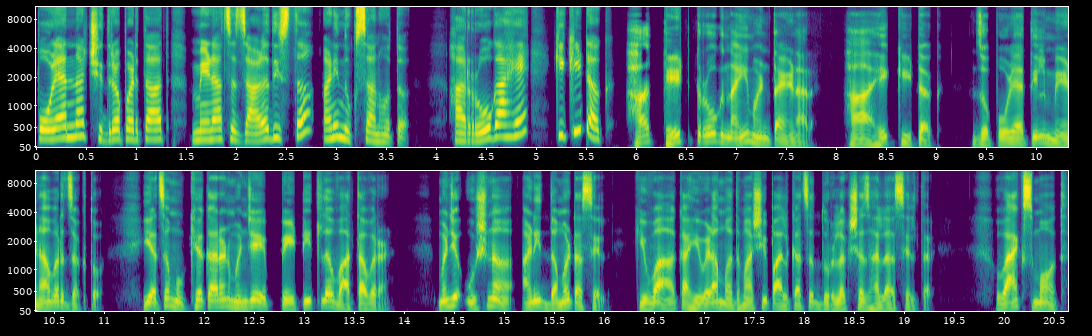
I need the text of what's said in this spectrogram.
पोळ्यांना छिद्र पडतात मेणाचं जाळं दिसतं आणि नुकसान होतं. हा रोग आहे की कीटक? हा थेट रोग नाही म्हणता येणार. हा आहे कीटक जो पोळ्यातील मेणावर जगतो. याचं मुख्य कारण म्हणजे पेटीतलं वातावरण. म्हणजे उष्ण आणि दमट असेल किंवा काही वेळा मधमाशी पालकाचं दुर्लक्ष झालं असेल तर. वॅक्स मॉथ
